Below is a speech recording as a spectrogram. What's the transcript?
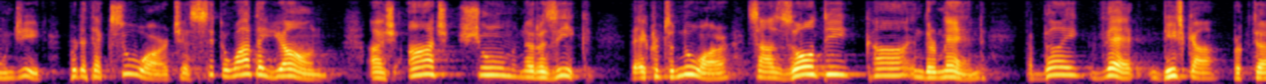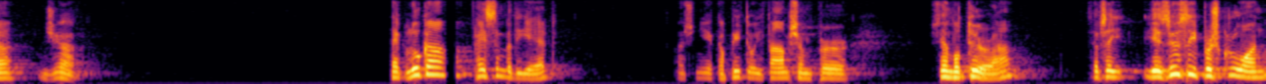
ungjijtë për të theksuar që situata jonë është aq shumë në rrezik dhe e kërcënuar sa Zoti ka ndër mend të bëjë vetë diçka për këtë gjë. Tek Luka 15, është një kapitull i famshëm për shëmbëlltyra, sepse Jezusi përshkruan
